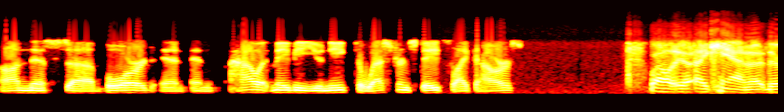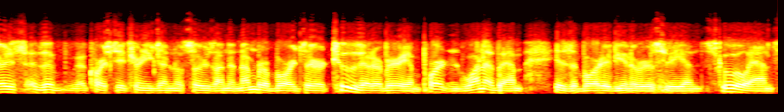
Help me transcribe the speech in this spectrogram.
on this uh, board and, and how it may be unique to Western states like ours? Well, I can. Uh, there's, the, of course, the Attorney General serves on a number of boards. There are two that are very important. One of them is the Board of University and School Lands.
